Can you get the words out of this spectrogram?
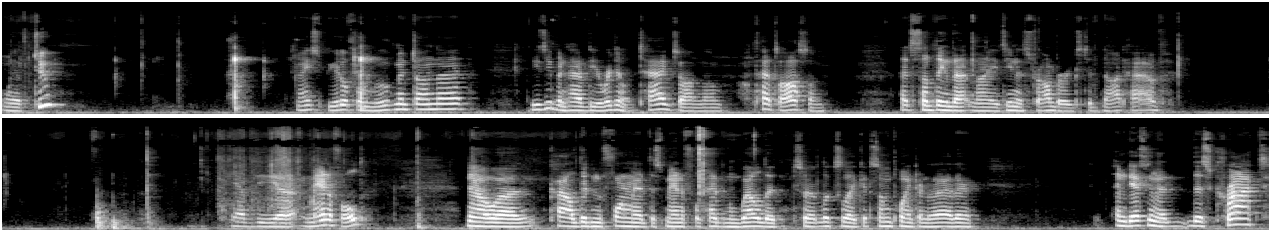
We have two. Nice, beautiful movement on that. These even have the original tags on them. That's awesome. That's something that my Zenith Strombergs did not have. You have the uh, manifold. Now, uh, Kyle did inform me that this manifold had been welded, so it looks like at some point or another, I'm guessing that this cracked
